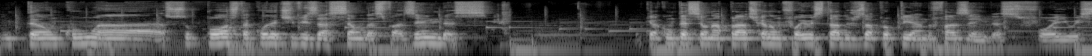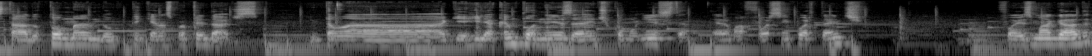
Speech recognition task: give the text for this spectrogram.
Então, com a suposta coletivização das fazendas, o que aconteceu na prática não foi o Estado desapropriando fazendas, foi o Estado tomando pequenas propriedades. Então a guerrilha camponesa anticomunista era uma força importante, foi esmagada.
